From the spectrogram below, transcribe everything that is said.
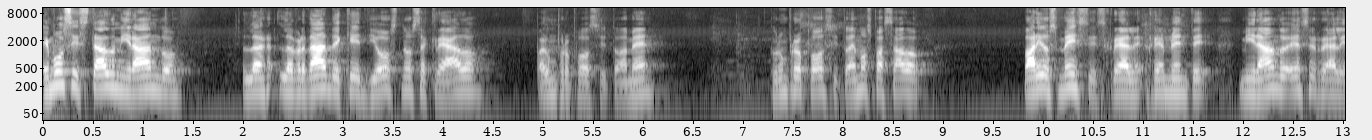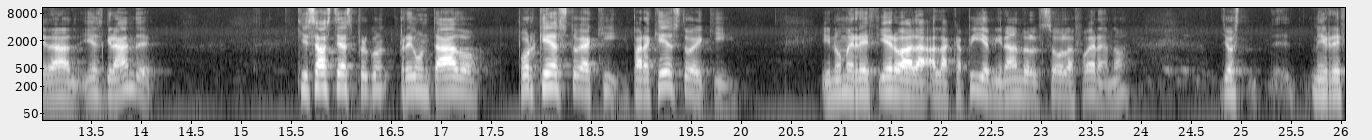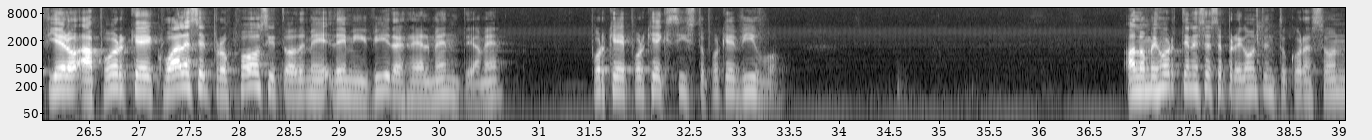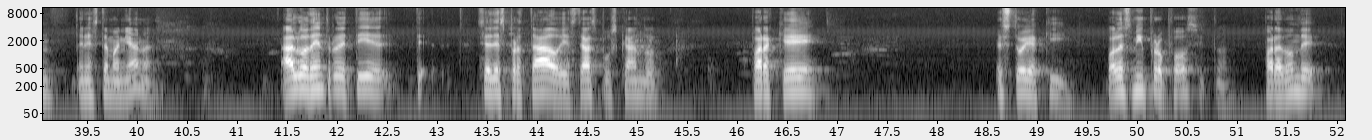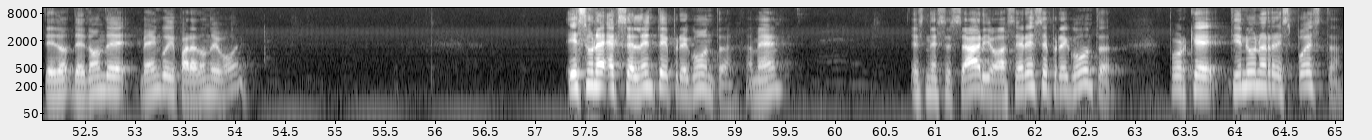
Hemos estado mirando la, verdad de que Dios nos ha creado para un propósito. Amén. Por un propósito. Hemos pasado varios meses realmente mirando esa realidad y es grande. Quizás te has preguntado, ¿por qué estoy aquí? ¿Para qué estoy aquí? Y no me refiero a la, a la capilla mirando el sol afuera, ¿no? Yo me refiero a por qué, cuál es el propósito de mi, vida realmente, amén. ¿Por qué, ¿Por qué existo? ¿Por qué vivo? A lo mejor tienes esa pregunta en tu corazón en esta mañana. Algo dentro de ti se ha despertado y estás buscando, ¿para qué estoy aquí? ¿Cuál es mi propósito? ¿Para dónde, de, de dónde vengo y para dónde voy? Es una excelente pregunta, amén. Es necesario hacer esa pregunta porque tiene una respuesta.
